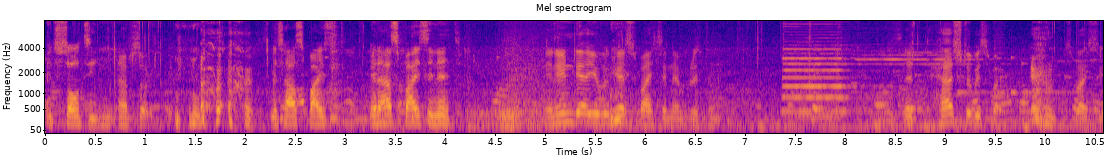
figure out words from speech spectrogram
It's salty. Absolutely. It has spice. It has spice in it. In India, you will get spice in everything. It has to be spi- spicy.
